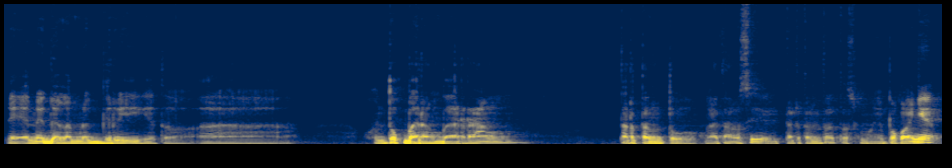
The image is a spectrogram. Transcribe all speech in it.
DNA dalam negeri gitu. Uh, untuk barang-barang tertentu. Nggak tahu sih tertentu atau semuanya. Pokoknya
